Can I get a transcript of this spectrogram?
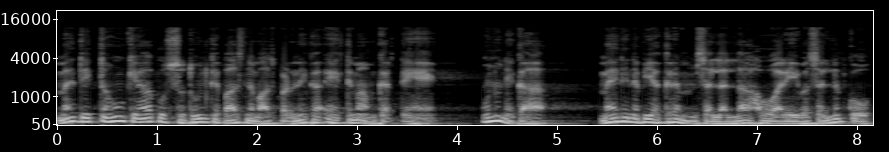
میں دیکھتا ہوں کہ آپ اس ستون کے پاس نماز پڑھنے کا اہتمام کرتے ہیں۔ انہوں نے کہا، میں نے نبی اکرم صلی اللہ علیہ وسلم کو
